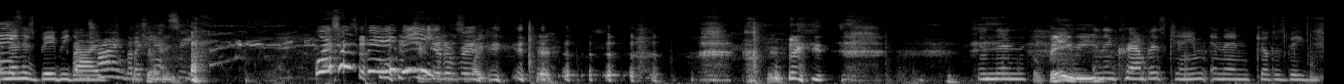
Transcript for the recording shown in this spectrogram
and then his baby died. I'm trying, but I can't see. Where's his baby? Get a baby. And then A baby. and then Krampus came and then killed his baby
